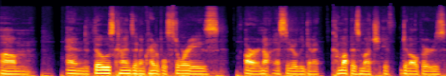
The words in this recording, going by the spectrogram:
Um, and those kinds of incredible stories are not necessarily going to come up as much if developers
